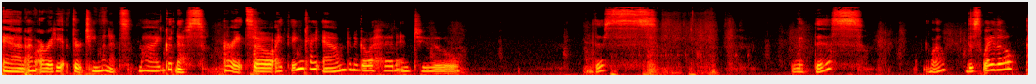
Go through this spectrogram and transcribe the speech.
And I'm already at 13 minutes. My goodness. All right, so I think I am going to go ahead and do this with this. Well, this way though.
